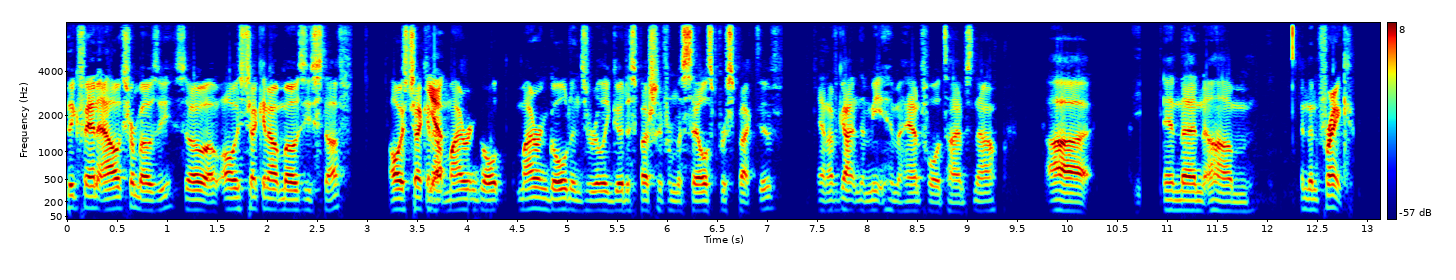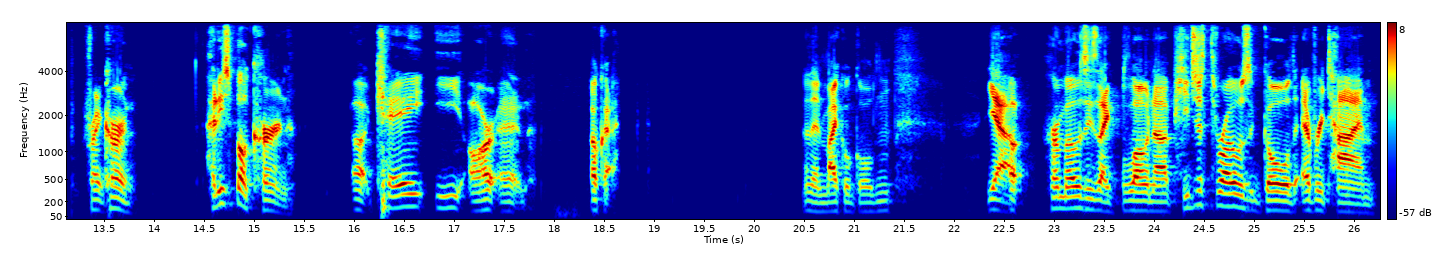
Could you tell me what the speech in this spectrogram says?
big fan of Alex Hormozi, so I'm always checking out Mosey's stuff. Always checking yep. out Myron Gold. Myron Golden's really good, especially from a sales perspective, and I've gotten to meet him a handful of times now. Uh, and then um, and then Frank, Frank Kern. How do you spell Kern? Uh, K E R N. Okay. And then Michael Golden. Yeah, uh, Hormozi's like blown up. He just throws gold every time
